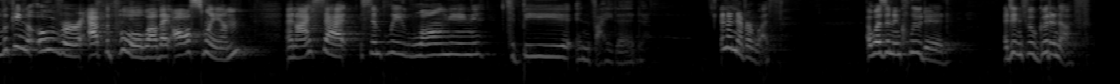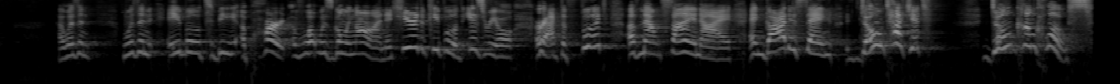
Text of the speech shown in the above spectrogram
looking over at the pool while they all swam, and I sat simply longing to be invited. And I never was. I wasn't included. I didn't feel good enough. I wasn't wasn't able to be a part of what was going on. And here the people of Israel are at the foot of Mount Sinai, and God is saying, Don't touch it, don't come close.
